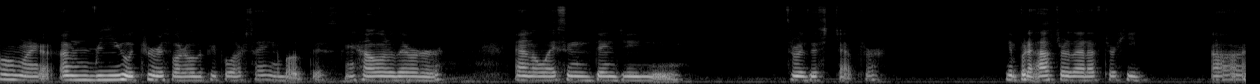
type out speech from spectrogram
Oh my god, I'm really curious what other people are saying about this and how they're analyzing Denji through this chapter. Yeah, but after that, after he uh,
